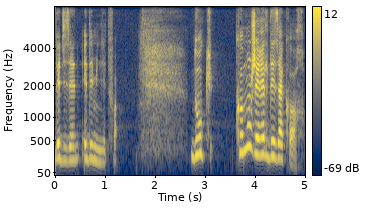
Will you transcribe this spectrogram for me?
des dizaines et des milliers de fois. Donc, Comment gérer le désaccord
